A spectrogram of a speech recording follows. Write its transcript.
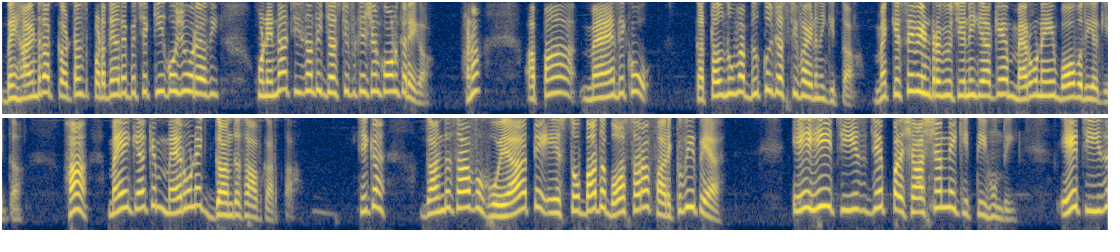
ਬਿਹਾਈਂਡ ਦਾ ਕਰਟਨਸ ਪਰਦਿਆਂ ਦੇ ਪਿੱਛੇ ਕੀ ਕੁਝ ਹੋ ਰਿਹਾ ਸੀ? ਹੁਣ ਇਹਨਾਂ ਚੀਜ਼ਾਂ ਦੀ ਜਸਟੀਫਿਕੇਸ਼ਨ ਕੌਣ ਕਰੇਗਾ? ਹਨਾ? ਆਪਾਂ, ਮੈਂ ਦੇਖੋ, ਕਤਲ ਨੂੰ ਮੈਂ ਬਿਲਕੁਲ ਜਸਟੀਫਾਈਡ ਨਹੀਂ ਕੀਤਾ। ਮੈਂ ਕਿਸੇ ਵੀ ਇੰਟਰਵਿਊ 'ਚ ਇਹ ਨਹੀਂ ਕਿਹਾ ਕਿ ਮੈਰੋ ਨੇ ਬਹੁਤ ਵਧੀਆ ਕੀਤਾ। ਹਾਂ, ਮੈਂ ਇਹ ਕਿਹਾ ਕਿ ਮੈਰੋ ਨੇ ਗੰਦ ਸਾਫ਼ ਕਰਤਾ। ਠੀਕ ਹੈ? ਗੰਦ ਸਾਫ਼ ਹੋਇਆ ਤੇ ਇਸ ਤੋਂ ਬਾਅਦ ਬਹੁਤ ਸਾਰਾ ਫ਼ਰਕ ਵੀ ਪਿਆ। ਇਹੀ ਚੀਜ਼ ਜੇ ਪ੍ਰਸ਼ਾਸਨ ਨੇ ਕੀਤੀ ਹੁੰਦੀ, ਇਹ ਚੀਜ਼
